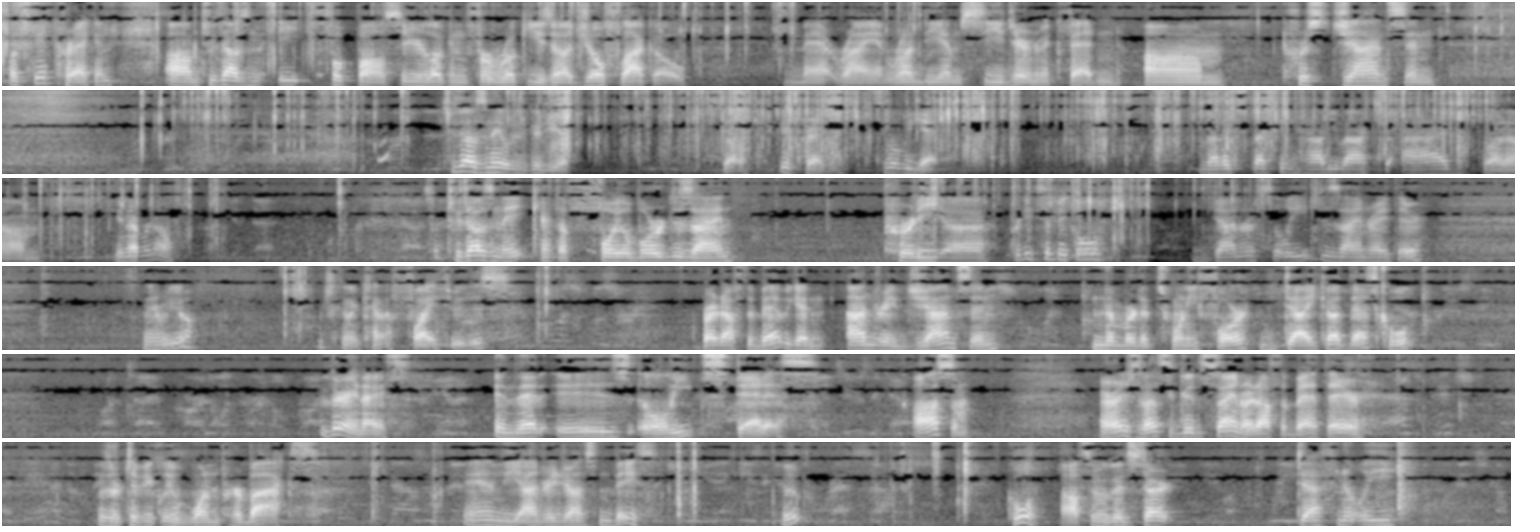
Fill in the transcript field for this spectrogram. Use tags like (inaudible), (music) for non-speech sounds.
let's get cracking. Um, 2008 football. So you're looking for rookies: uh, Joe Flacco, Matt Ryan, Run DMC, Darren McFadden, um, Chris Johnson. 2008 was a good year. So let's get cracking. See what we get. I'm not expecting Hobby Box odds, but um, you never know. So 2008 got the foil board design. Pretty, uh, pretty typical Donruss Elite design right there. So there we go. I'm just going to kind of fly through this. Right off the bat, we got an Andre Johnson, number to 24, die cut. That's cool. Very nice and that is elite status. Awesome. Alright, so that's a good sign right off the bat there. Those are typically one per box. And the Andre Johnson base. Cool. Off to a good start. Definitely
